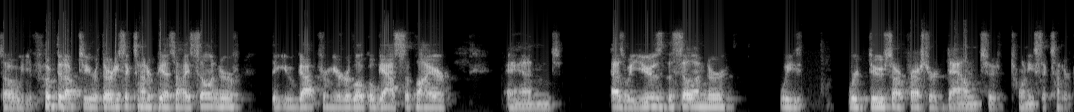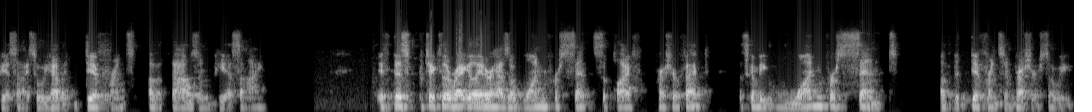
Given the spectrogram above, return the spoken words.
So you've hooked it up to your 3600 PSI cylinder that you got from your local gas supplier. And as we use the cylinder, we reduce our pressure down to 2600 psi. So we have a difference of 1000 psi. If this particular regulator has a 1% supply pressure effect, that's going to be 1% of the difference in pressure. So we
